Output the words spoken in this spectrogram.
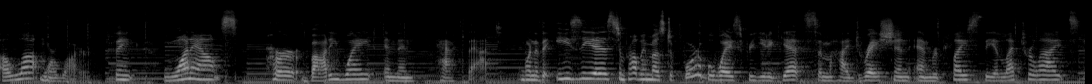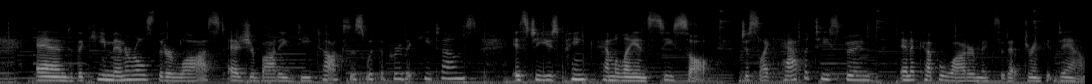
a lot more water. Think one ounce per body weight and then half that. One of the easiest and probably most affordable ways for you to get some hydration and replace the electrolytes and the key minerals that are lost as your body detoxes with the Pruvit ketones is to use pink Himalayan sea salt. Just like half a teaspoon in a cup of water, mix it up, drink it down.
